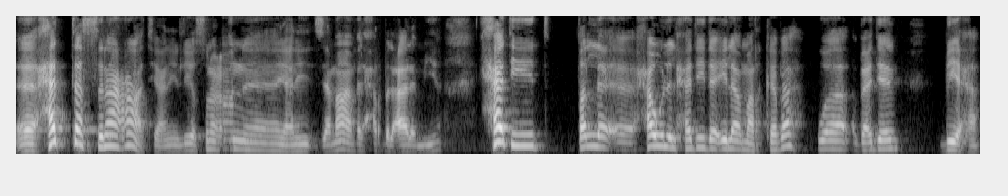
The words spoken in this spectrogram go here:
آه، حتى الصناعات يعني اللي يصنعون آه، يعني زمان في الحرب العالمية حديد طلع آه، حول الحديده إلى مركبة وبعدين بيعها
